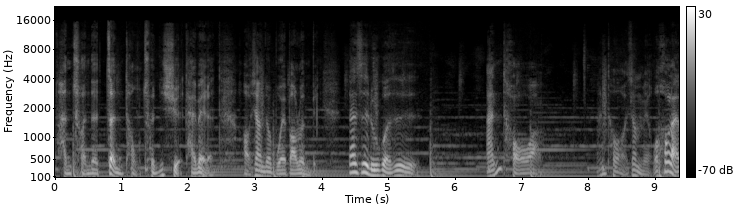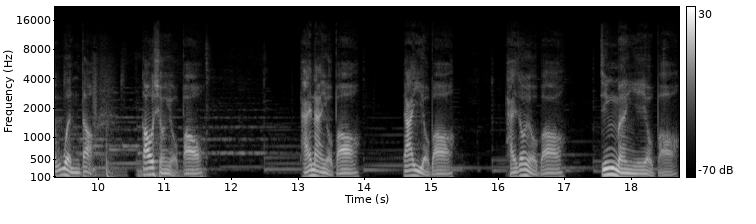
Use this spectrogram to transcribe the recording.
很纯的正统纯血台北人，好像就不会包润饼。但是如果是南投啊，南投好像没有。我后来问到，高雄有包，台南有包，嘉义有包，台中有包，金门也有包，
